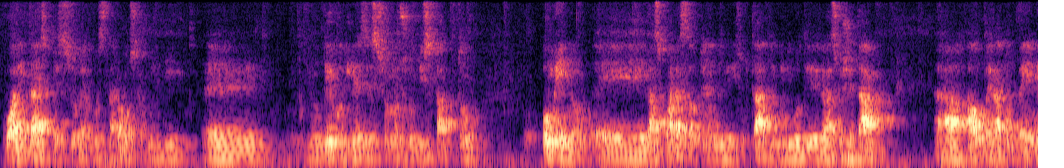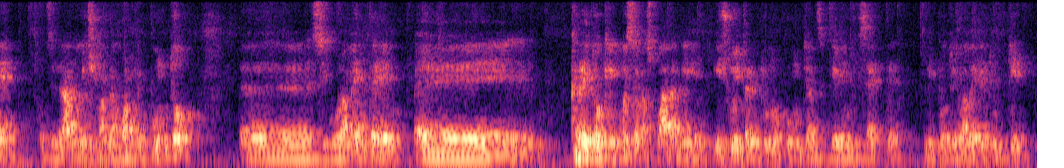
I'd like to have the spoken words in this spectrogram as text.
qualità e spessore a questa rosa, quindi eh, non devo dire se sono soddisfatto o meno, eh, la squadra sta ottenendo dei risultati, quindi vuol dire che la società uh, ha operato bene, considerando che ci manca qualche punto, eh, sicuramente eh, credo che questa è una squadra che i suoi 31 punti anziché 27 li poteva avere tutti.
